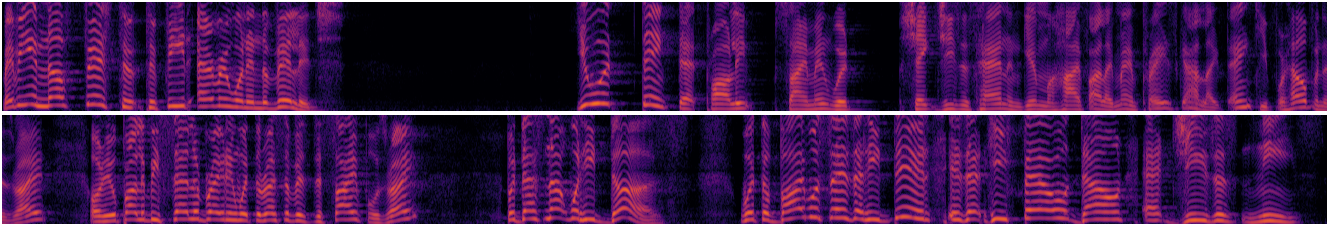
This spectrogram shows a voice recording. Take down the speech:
Maybe enough fish to, to feed everyone in the village. You would think that probably Simon would shake Jesus' hand and give him a high five, like, man, praise God, like, thank you for helping us, right? Or he'll probably be celebrating with the rest of his disciples, right? But that's not what he does. What the Bible says that he did is that he fell down at Jesus' knees.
